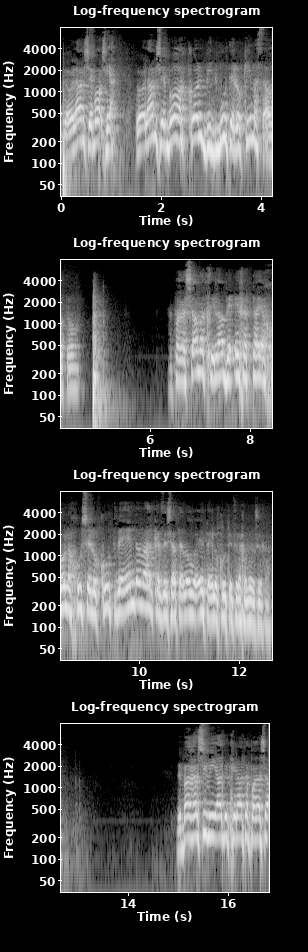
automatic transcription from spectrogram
בעולם שבו, שנייה, בעולם שבו הכל בדמות אלוקים עשה אותו, הפרשה מתחילה באיך אתה יכול לחוש אלוקות ואין דבר כזה שאתה לא רואה את האלוקות אצל החבר שלך. ובא רש"י מיד בתחילת הפרשה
